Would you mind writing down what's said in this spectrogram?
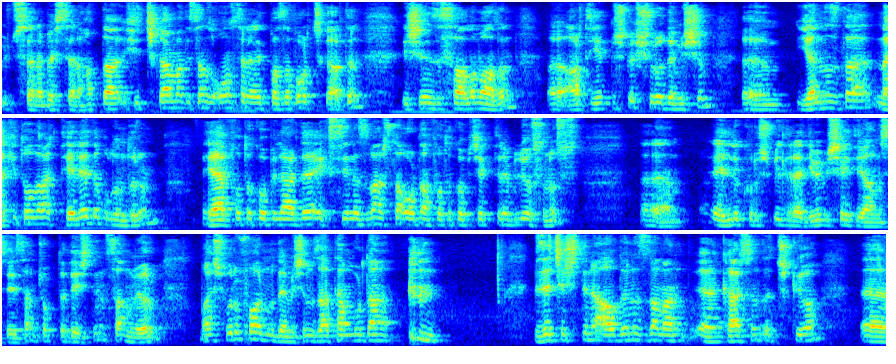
3 sene, 5 sene hatta hiç çıkarmadıysanız 10 senelik pasaport çıkartın. İşinizi sağlama alın. E, Artı 75 euro demişim. Yanınızda nakit olarak TL de bulundurun. Eğer fotokopilerde eksiğiniz varsa oradan fotokopi çektirebiliyorsunuz. Ee, 50 kuruş 1 lira gibi bir şeydi yanlış değilsem. Çok da değiştiğini sanmıyorum. Başvuru formu demişim. Zaten burada vize çeşidini aldığınız zaman e, karşınıza çıkıyor. E,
